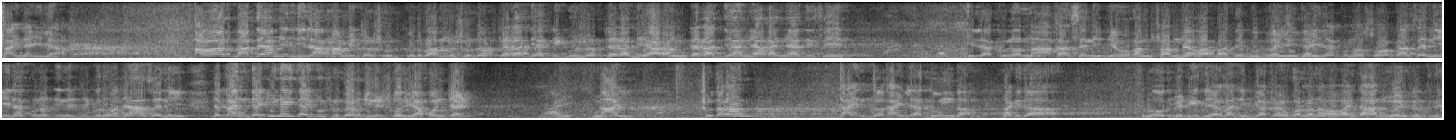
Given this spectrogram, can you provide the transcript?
তাই না ইলা? আবার বাদে আমি দিলাম, আমি তো সুদ কুরবানো, সুদর টাকা দিয়া কি ঘুষর টেকা দিয়ে আরাম টেকা দিয়ে আনিয়া খাইনা দিছি। ইলা কোনো নাক আসেনি যে ওখান সামনে আবার বাদে বুধভাই যায় ইলা কোনো চোখ আসেনি ইলা কোনো জিনিস ইগুর মাঝে আসেনি যে তাই দেখিলেই তাই সুদর জিনিস করি এখন চাই। নাই। নাই। সুতরাং তাই তো খাইলা দুম দাম নাকি দা? রোর ভেটি দেখলা জিজ্ঞাসাও করল না বাবা এটা হানু হয়েছে রে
